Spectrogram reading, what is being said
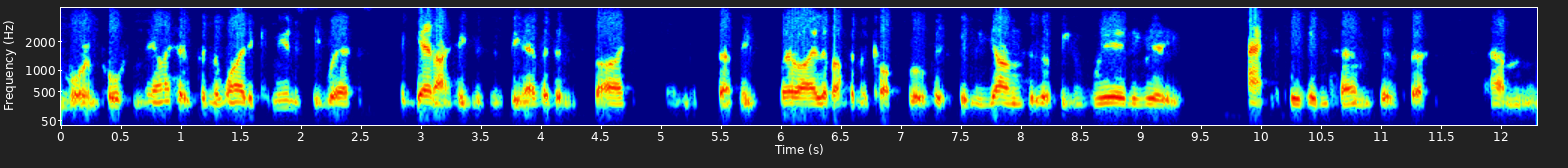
more importantly, I hope in the wider community, where again I think this has been evidenced by certainly where I live up in the Cotswolds, it's been the young who have been really, really active in terms of uh, um,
